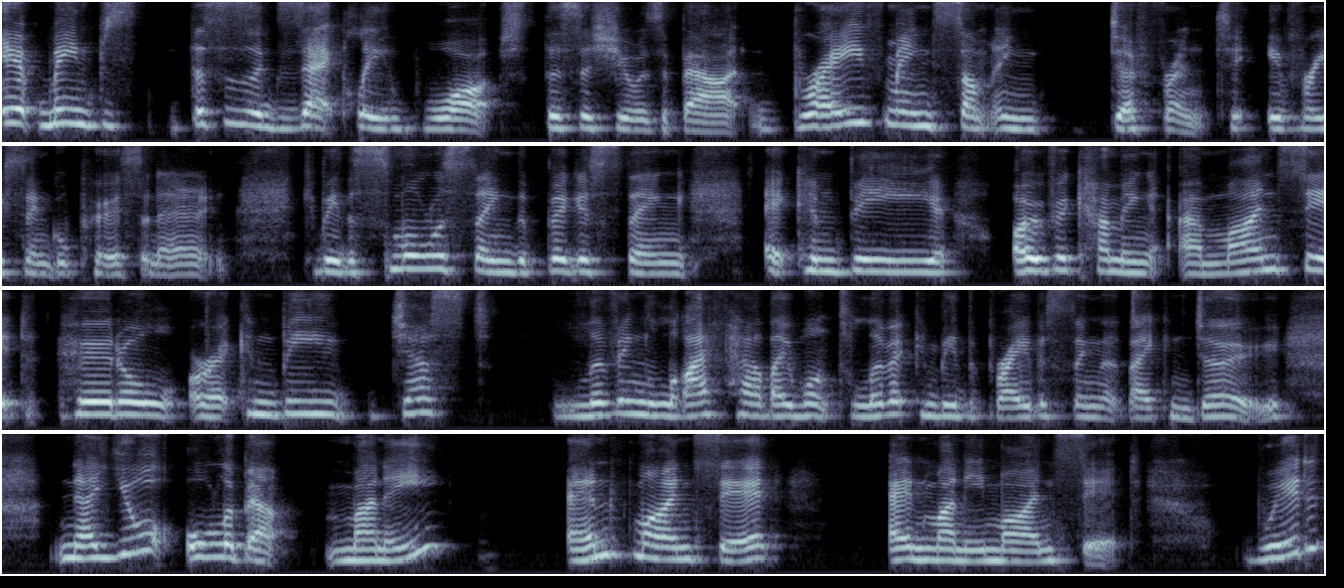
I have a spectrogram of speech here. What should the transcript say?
it means this is exactly what this issue is about. Brave means something different to every single person and it can be the smallest thing the biggest thing. It can be overcoming a mindset hurdle or it can be just living life how they want to live. It can be the bravest thing that they can do. Now you're all about money and mindset and money mindset where did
